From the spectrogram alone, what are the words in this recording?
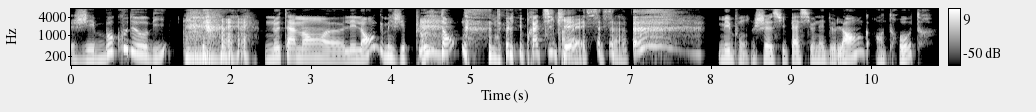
J'ai beaucoup de hobbies, notamment euh, les langues, mais j'ai plus le temps de les pratiquer. Ouais, c'est ça. Mais bon, je suis passionnée de langue, entre autres.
